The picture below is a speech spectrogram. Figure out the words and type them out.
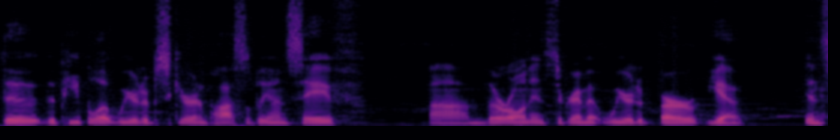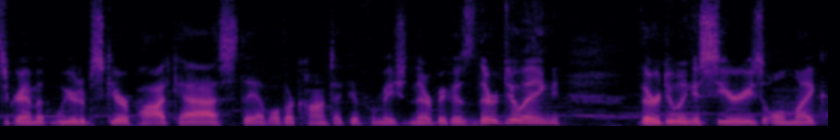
the the people at Weird Obscure and Possibly Unsafe. Um, they're on Instagram at Weird or yeah, Instagram at Weird Obscure Podcast. They have all their contact information there because they're doing they're doing a series on like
